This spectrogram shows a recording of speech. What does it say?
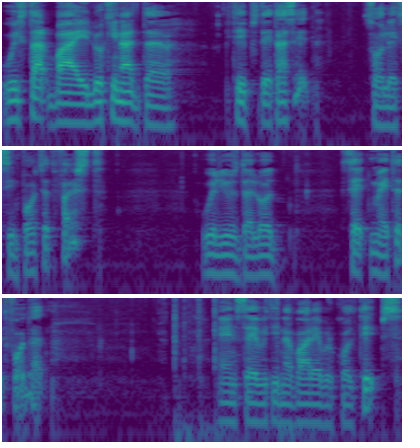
We'll start by looking at the tips dataset. So let's import it first. We'll use the load set method for that and save it in a variable called tips.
